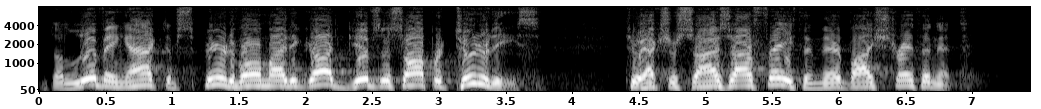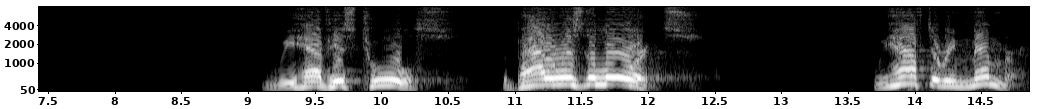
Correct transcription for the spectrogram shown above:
The living, active Spirit of Almighty God gives us opportunities to exercise our faith and thereby strengthen it. We have His tools. The battle is the Lord's. We have to remember.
